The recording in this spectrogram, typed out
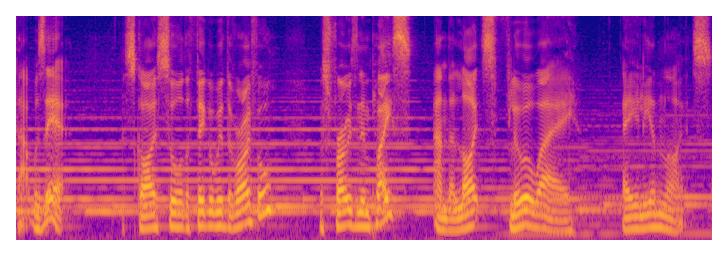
That was it. Sky saw the figure with the rifle, was frozen in place, and the lights flew away. Alien lights.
